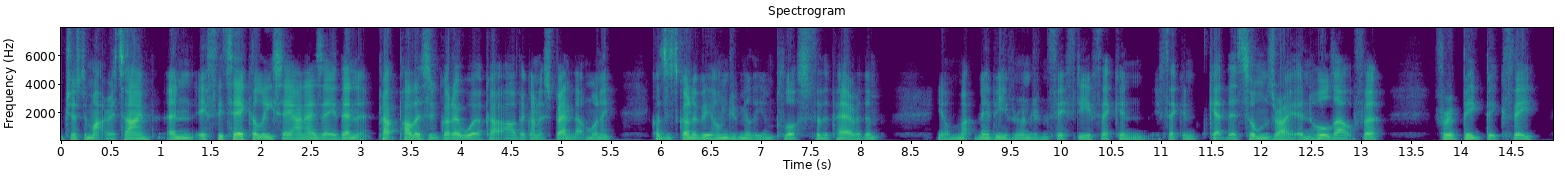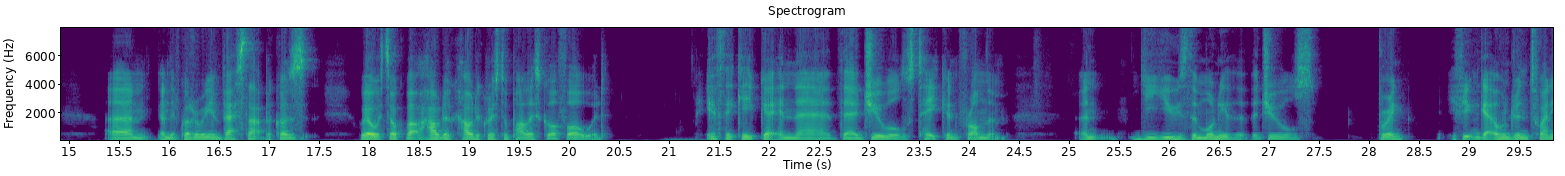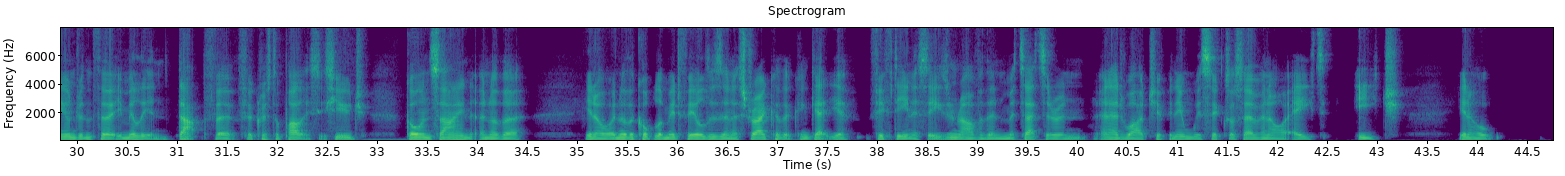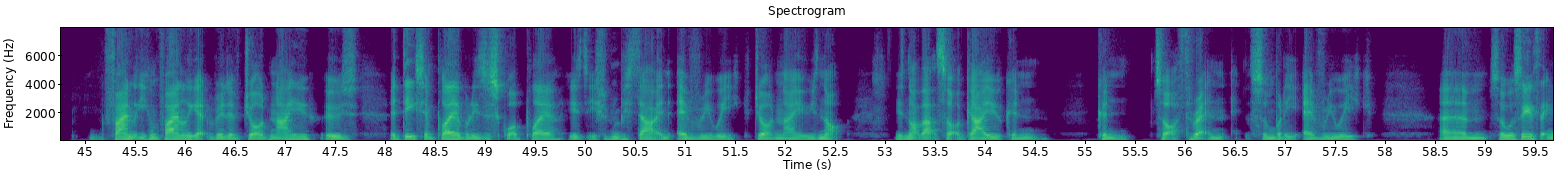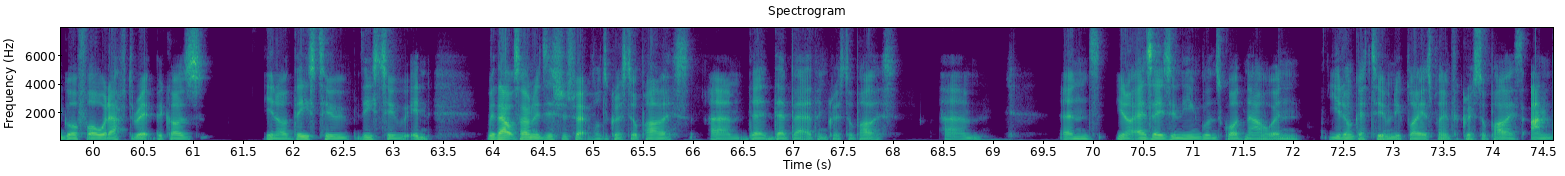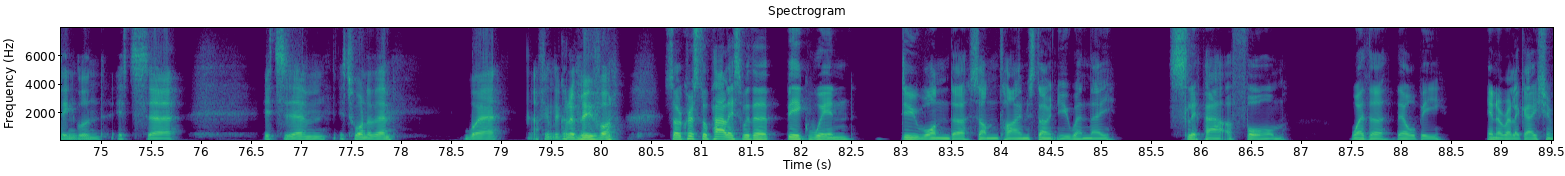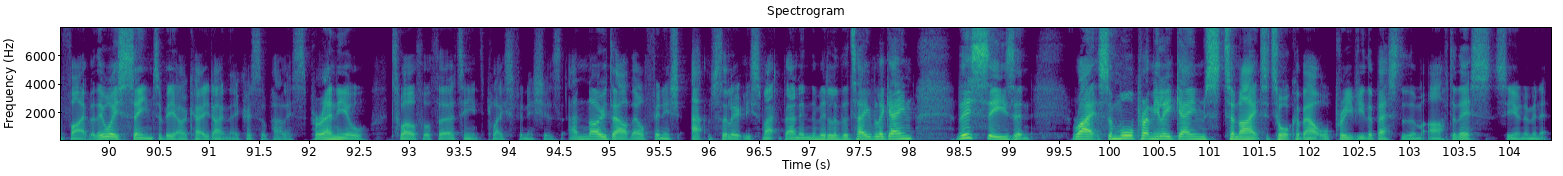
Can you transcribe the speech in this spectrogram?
just a matter of time. And if they take Olise and Eze, then Palace have got to work out how they're going to spend that money because it's going to be 100 million plus for the pair of them. You know, maybe even 150 if they can if they can get their sums right and hold out for for a big big fee. Um, and they've got to reinvest that because we always talk about how do how do Crystal Palace go forward if they keep getting their their jewels taken from them and you use the money that the jewels bring. If you can get 120, 130 million, that for, for Crystal Palace is huge. Go and sign another you know, another couple of midfielders and a striker that can get you 15 a season rather than Mateta and, and Edouard chipping in with six or seven or eight each. You know, finally you can finally get rid of Jordan Ayew, who's a decent player, but he's a squad player. He's, he shouldn't be starting every week. Jordan Ayew, he's not he's not that sort of guy who can can sort of threaten somebody every week. Um, so we'll see if they can go forward after it because you know these two these two in without sounding disrespectful to Crystal Palace, um, they're they're better than Crystal Palace. Um, and you know Eze's in the England squad now, and you don't get too many players playing for Crystal Palace and England. It's uh, it's um, it's one of them where I think they've got to move on. So Crystal Palace with a big win do wonder sometimes, don't you, when they slip out of form, whether they'll be in a relegation fight, but they always seem to be okay, don't they, Crystal Palace? Perennial 12th or 13th place finishers, and no doubt they'll finish absolutely smack bang in the middle of the table again this season. Right, some more Premier League games tonight to talk about. We'll preview the best of them after this. See you in a minute.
